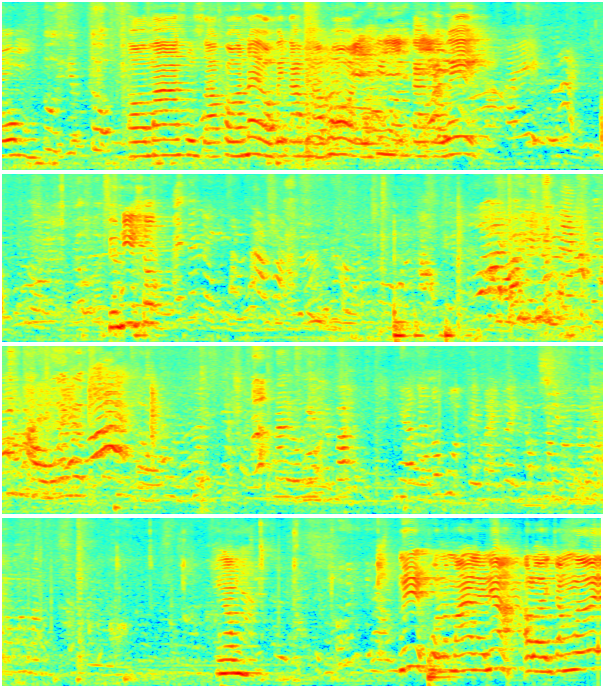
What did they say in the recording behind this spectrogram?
ลง ต่อมาสุดสาครได้ออกไปตามหาพ่ออยู่ที่เมืองกาตาเวกอยู่นี่ซุกงำนี่ผลไม้อะไรเนี่ย อร่อยจังเลย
